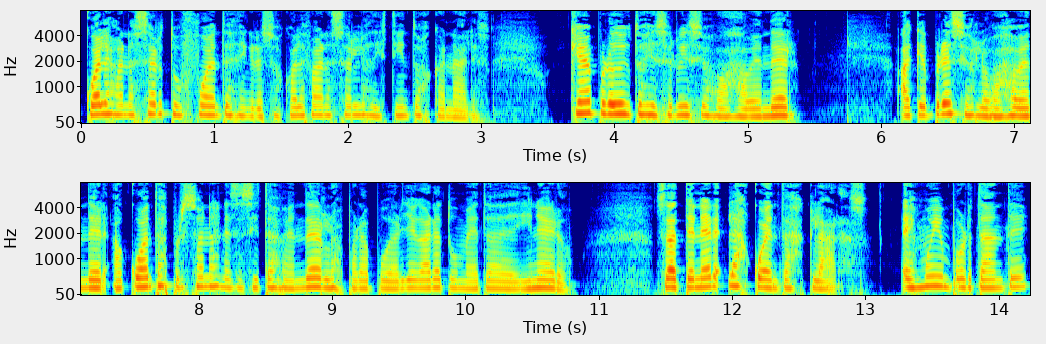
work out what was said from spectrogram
cuáles van a ser tus fuentes de ingresos, cuáles van a ser los distintos canales, qué productos y servicios vas a vender, a qué precios los vas a vender, a cuántas personas necesitas venderlos para poder llegar a tu meta de dinero. O sea, tener las cuentas claras. Es muy importante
